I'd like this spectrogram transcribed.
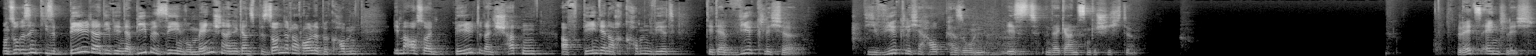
Und so sind diese Bilder, die wir in der Bibel sehen, wo Menschen eine ganz besondere Rolle bekommen, immer auch so ein Bild und ein Schatten auf den, der noch kommen wird, der der wirkliche, die wirkliche Hauptperson ist in der ganzen Geschichte. Letztendlich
